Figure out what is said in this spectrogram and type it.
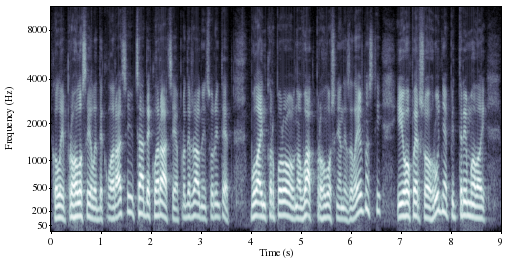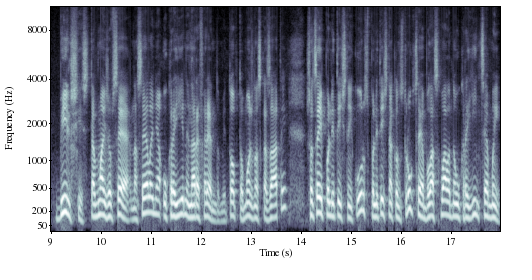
Коли проголосили декларацію, ця декларація про державний суверенітет була інкорпорована в акт проголошення незалежності, і його 1 грудня підтримала більшість та майже все населення України на референдумі. Тобто можна сказати, що цей політичний курс, політична конструкція була схвалена українцями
